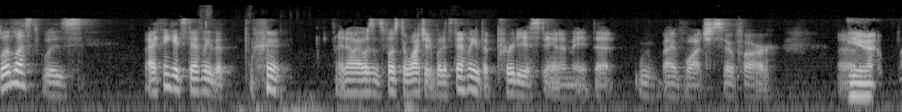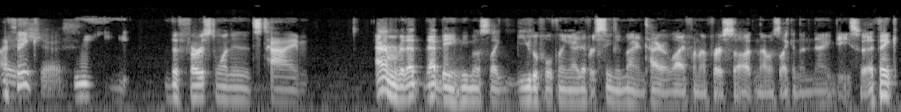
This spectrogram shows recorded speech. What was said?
Bloodlust was. I think it's definitely the. I know I wasn't supposed to watch it, but it's definitely the prettiest anime that I've watched so far. Um, Yeah, I think shows. the, the first one in its time. I remember that that being the most like beautiful thing I'd ever seen in my entire life when I first saw it, and that was like in the '90s. But I think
